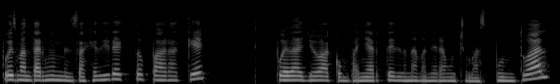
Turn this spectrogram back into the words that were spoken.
Puedes mandarme un mensaje directo para que pueda yo acompañarte de una manera mucho más puntual.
